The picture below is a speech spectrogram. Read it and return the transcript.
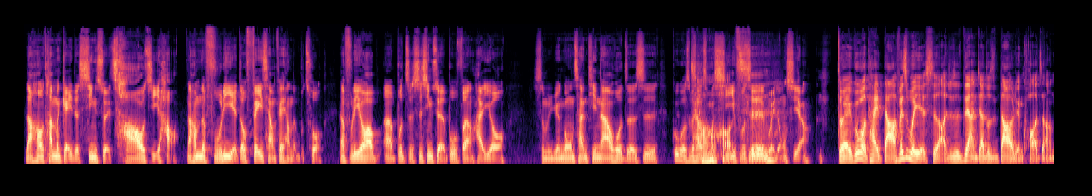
然后他们给的薪水超级好，那他们的福利也都非常非常的不错。那福利的话，呃，不只是薪水的部分，还有。什么员工餐厅啊，或者是 Google 是不是还有什么洗衣服之类的鬼东西啊？对，Google 太大，Facebook 也是啊，就是这两家都是大有点夸张。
